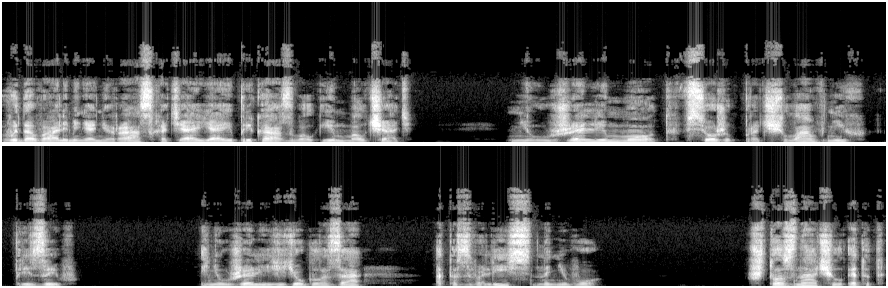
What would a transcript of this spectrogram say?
выдавали меня не раз, хотя я и приказывал им молчать. Неужели Мот все же прочла в них призыв? И неужели ее глаза отозвались на него? Что значил этот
